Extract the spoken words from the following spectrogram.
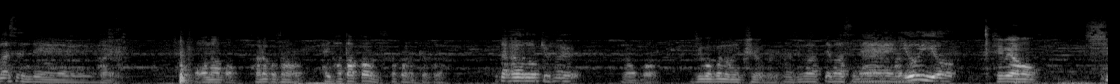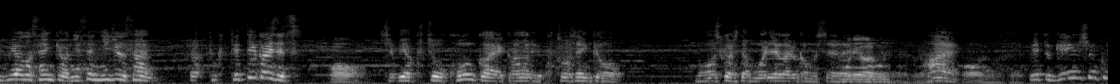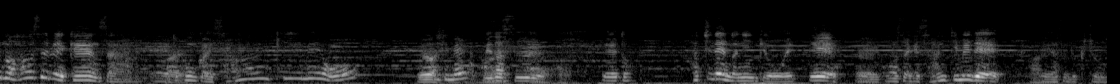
ますんで、はい。お、なんか、金子さん、い戦うんですか、この曲は？戦うの曲なんか、地獄の目視録です。始まってますねは。いいよいよ渋谷も。渋谷の選挙2023だ徹底解説。お渋谷区長、今回かなり区長選挙、もしかしたら盛り上がるかもしれない盛り上がるかというもしれないですね。はい。おえっと、現職の長谷部健さん、えっとはい今回3期目を、目指し目目指すはいえっと、8年の任期を終えて、えーこの先3期目で、はいえー安部区長で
